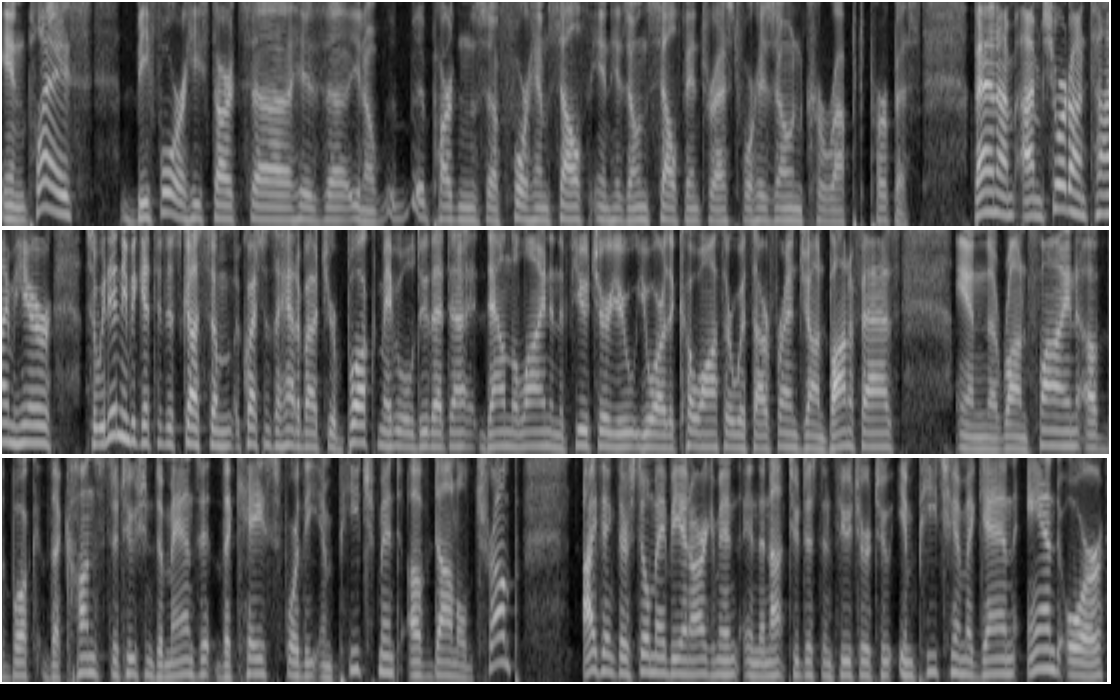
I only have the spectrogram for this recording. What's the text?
in place before he starts uh, his, uh, you know, pardons uh, for himself in his own self interest for his own corrupt purpose. Ben, I'm, I'm short on time here, so we didn't even get to discuss some questions I had about your book. Maybe we'll do that da- down the line in the future. You, you are the co author with our friend John Bonifaz and uh, Ron Fein of the book The Constitution Demands It The Case for the Impeachment of Donald Trump. I think there still may be an argument in the not too distant future to impeach him again and or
